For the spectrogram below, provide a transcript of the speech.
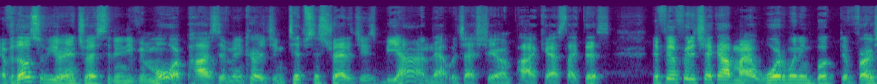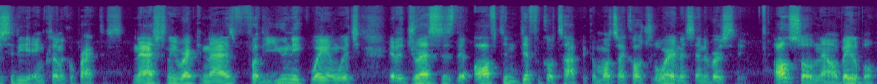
And for those of you who are interested in even more positive and encouraging tips and strategies beyond that which I share on podcasts like this, then feel free to check out my award winning book, Diversity in Clinical Practice, nationally recognized for the unique way in which it addresses the often difficult topic of multicultural awareness and diversity. Also, now available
